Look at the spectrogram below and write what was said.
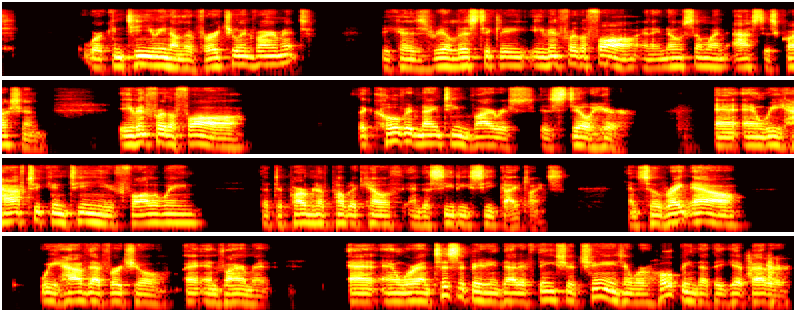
we're continuing on the virtual environment because realistically, even for the fall, and I know someone asked this question, even for the fall, the COVID 19 virus is still here. And, and, we have to continue following the Department of Public Health and the CDC guidelines. And so, right now, we have that virtual uh, environment. And, and we're anticipating that if things should change, and we're hoping that they get better,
